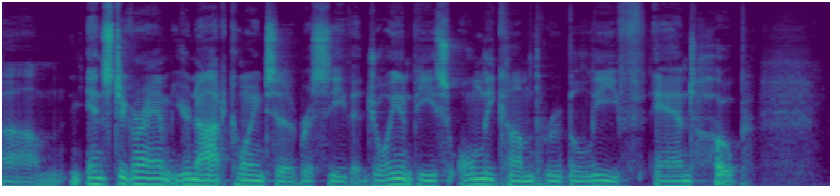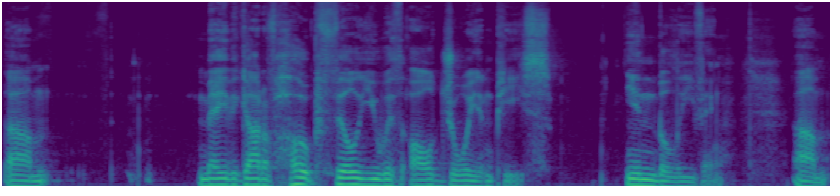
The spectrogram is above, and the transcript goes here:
um, Instagram, you're not going to receive it. Joy and peace only come through belief and hope. Um, May the God of hope fill you with all joy and peace in believing. Um,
